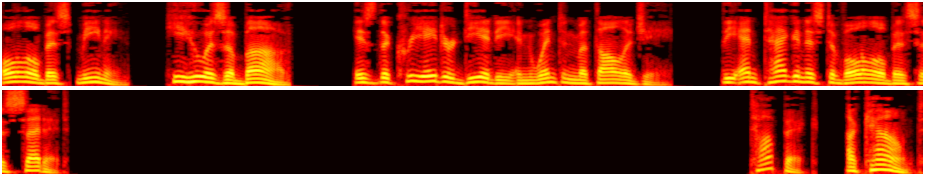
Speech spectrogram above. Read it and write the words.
Olelbis meaning, he who is above, is the creator deity in Wintun mythology. The antagonist of Olelbis is Sedit. Account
